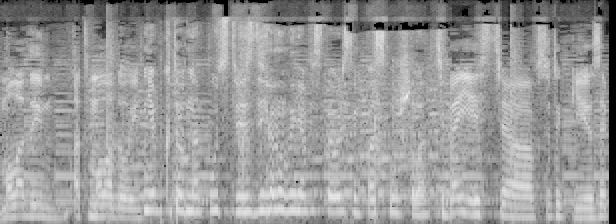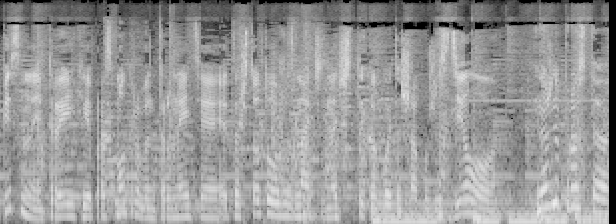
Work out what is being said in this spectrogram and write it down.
молодым от молодой. Мне бы кто-то напутствие сделал, я бы с удовольствием послушала. У тебя есть все-таки записанные треки, просмотры в интернете. Это что-то уже значит. Значит, ты какой-то шаг уже сделала. Нужно просто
